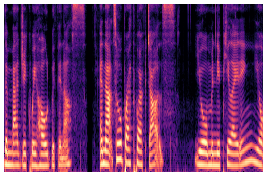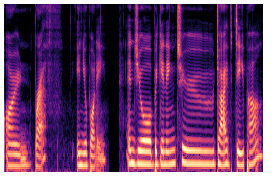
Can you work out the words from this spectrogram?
The magic we hold within us. And that's all breath work does. You're manipulating your own breath in your body and you're beginning to dive deeper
